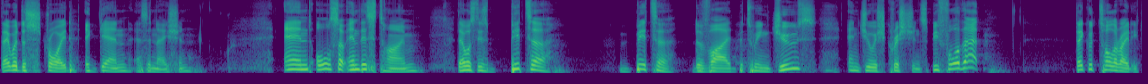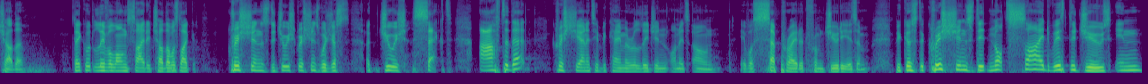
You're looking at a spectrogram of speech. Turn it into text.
They were destroyed again as a nation. And also in this time, there was this bitter, bitter divide between Jews and Jewish Christians. Before that, they could tolerate each other. They could live alongside each other. It was like Christians, the Jewish Christians were just a Jewish sect. After that, Christianity became a religion on its own. It was separated from Judaism because the Christians did not side with the Jews in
